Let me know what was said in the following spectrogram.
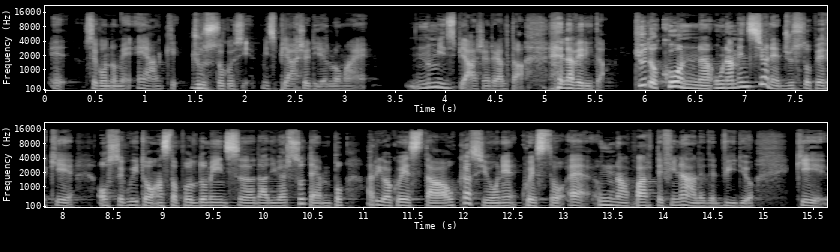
e secondo me è anche giusto così, mi spiace dirlo, ma è non mi dispiace in realtà, è la verità. Chiudo con una menzione, giusto perché ho seguito Unstoppable Domains da diverso tempo, arriva questa occasione, questa è una parte finale del video che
